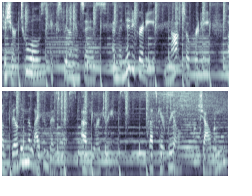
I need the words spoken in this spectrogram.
to share tools, experiences, and the nitty gritty, not so pretty, of building the life and business of your dreams. Let's get real, shall we?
